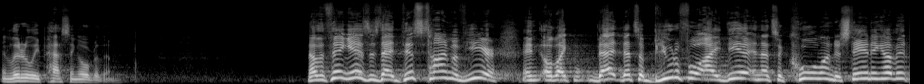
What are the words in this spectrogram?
and literally passing over them. Now the thing is, is that this time of year, and oh, like that, that's a beautiful idea and that's a cool understanding of it.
